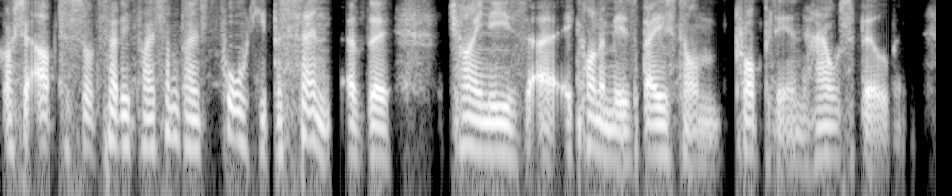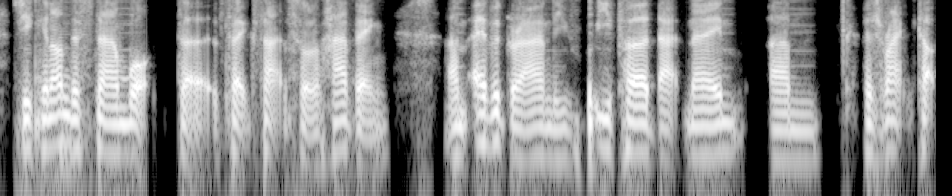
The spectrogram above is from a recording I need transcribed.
gosh, up to sort of 35, sometimes 40% of the Chinese uh, economy is based on property and house building. So you can understand what effects that sort of having. Um, Evergrande, you've, you've, heard that name, um, has racked up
